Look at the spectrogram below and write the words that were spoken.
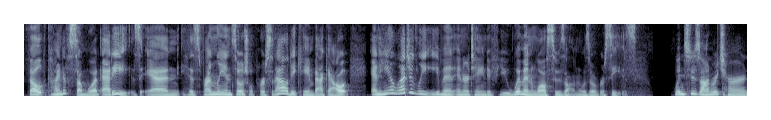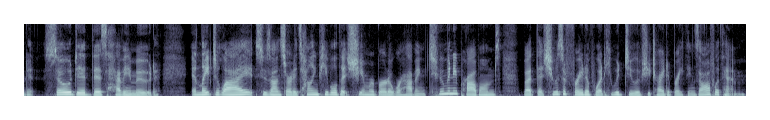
felt kind of somewhat at ease. And his friendly and social personality came back out. And he allegedly even entertained a few women while Suzanne was overseas. When Suzanne returned, so did this heavy mood. In late July, Suzanne started telling people that she and Roberto were having too many problems, but that she was afraid of what he would do if she tried to break things off with him.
